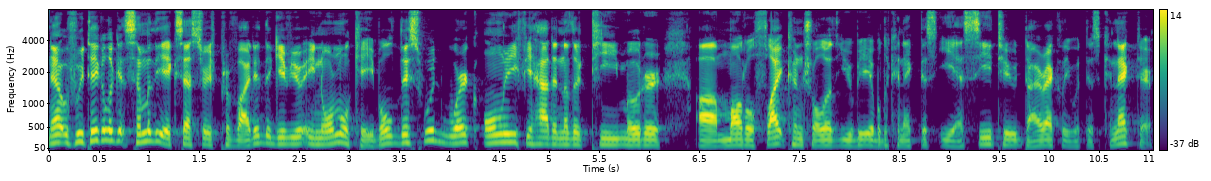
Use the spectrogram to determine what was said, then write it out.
Now, if we take a look at some of the accessories provided, they give you a normal cable. This would work only if you had another T-Motor uh, model flight controller that you'd be able to connect this ESC to directly with this connector.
